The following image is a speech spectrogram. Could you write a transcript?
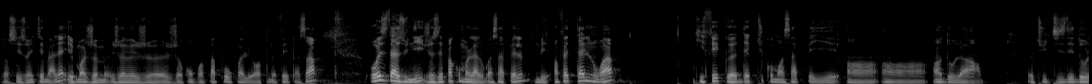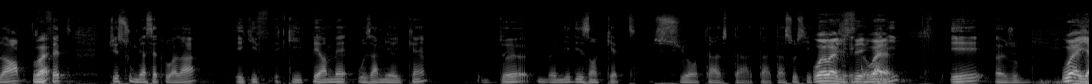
parce qu'ils ont été malins. Et moi, je ne je, je, je comprends pas pourquoi l'Europe ne fait pas ça. Aux États-Unis, je ne sais pas comment la loi s'appelle, mais en fait, tu as une loi qui fait que dès que tu commences à payer en, en- en dollars, tu utilises des dollars. Ouais. En fait, tu es soumis à cette loi-là et qui, qui permet aux Américains de mener des enquêtes sur ta, ta, ta, ta société Ouais, ouais, je et sais. Et euh, je, Ouais, Je-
